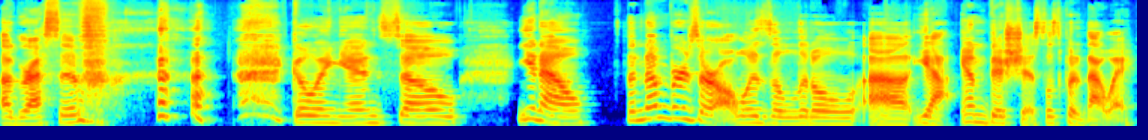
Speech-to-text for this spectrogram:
aggressive going in, so you know the numbers are always a little, uh, yeah, ambitious. Let's put it that way.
